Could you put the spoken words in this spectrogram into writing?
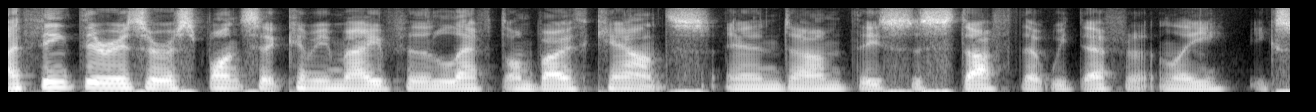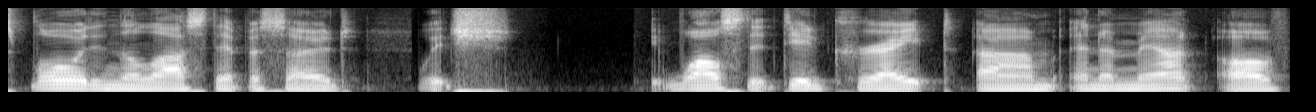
I think there is a response that can be made for the left on both counts, and um, this is stuff that we definitely explored in the last episode, which, whilst it did create um, an amount of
